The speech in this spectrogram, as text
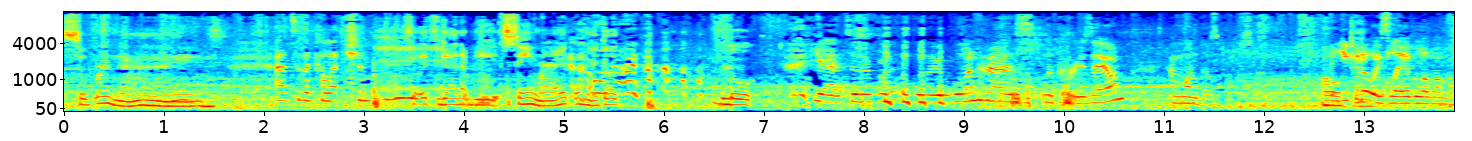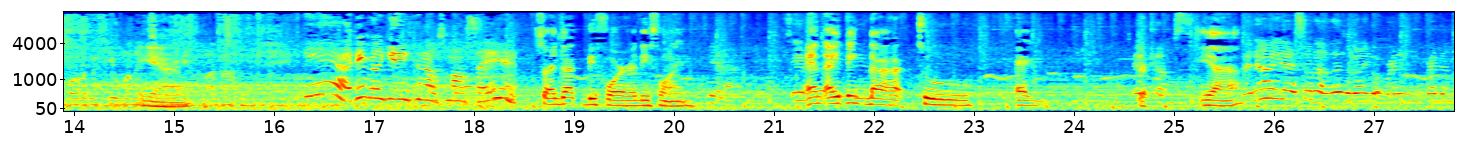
Super nice. Add to the collection. So it's gonna be same, right? Oh my oh, god. Look. Yeah, so they're both blue. One has Le Creuset on, and one doesn't. But you could always label them on the bottom if you wanted Yeah. to or like that. Yeah, I didn't really get anything else Marseille. So I got before this one. Yeah. And I think the two egg. It comes. Yeah. I know, yeah, so that those have only got red and red and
